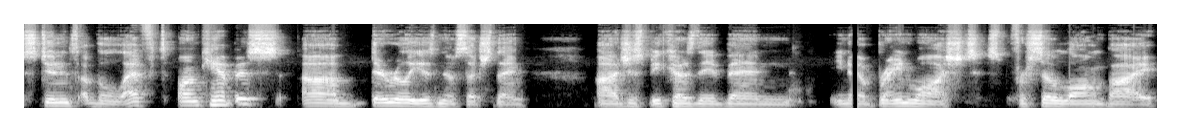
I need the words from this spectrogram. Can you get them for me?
students of the left on campus, um, there really is no such thing. Uh, just because they've been, you know, brainwashed for so long by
